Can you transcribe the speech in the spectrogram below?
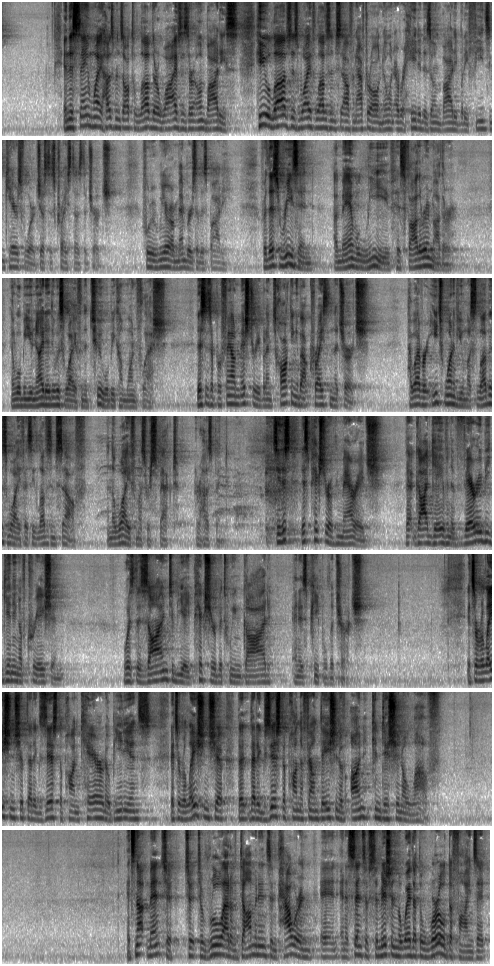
In the same way, husbands ought to love their wives as their own bodies. He who loves his wife loves himself, and after all, no one ever hated his own body, but he feeds and cares for it, just as Christ does the church. For we are members of his body. For this reason, a man will leave his father and mother and will be united to his wife, and the two will become one flesh. This is a profound mystery, but I'm talking about Christ and the church. However, each one of you must love his wife as he loves himself, and the wife must respect her husband. See, this, this picture of marriage that God gave in the very beginning of creation was designed to be a picture between God and his people, the church. It's a relationship that exists upon care and obedience it's a relationship that, that exists upon the foundation of unconditional love. It's not meant to, to, to, rule out of dominance and power and, and, and a sense of submission the way that the world defines it.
